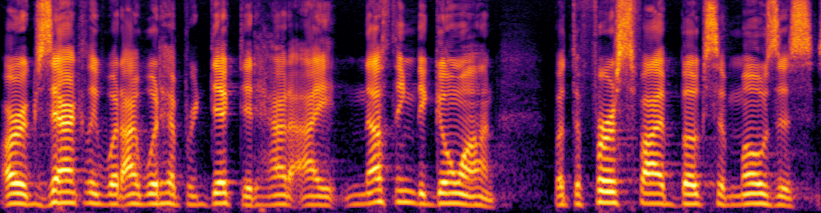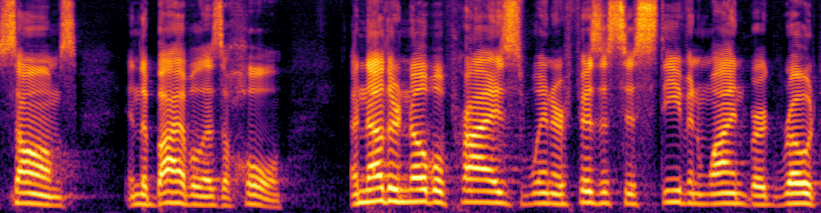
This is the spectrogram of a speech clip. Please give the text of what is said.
are exactly what I would have predicted had I nothing to go on but the first five books of Moses, Psalms, in the Bible as a whole. Another Nobel Prize winner, physicist Steven Weinberg, wrote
